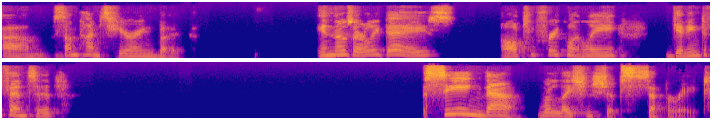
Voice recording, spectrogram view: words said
um, sometimes hearing, but in those early days, all too frequently, getting defensive, seeing that relationships separate,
